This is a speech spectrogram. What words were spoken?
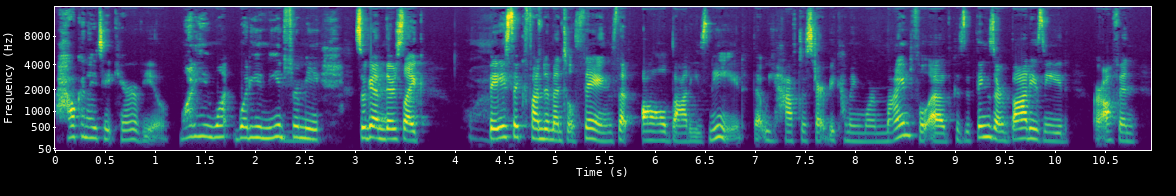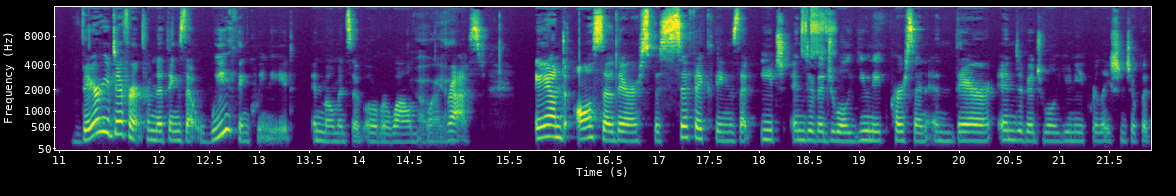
how can i take care of you what do you want what do you need mm-hmm. from me so again there's like wow. basic fundamental things that all bodies need that we have to start becoming more mindful of because the things our bodies need are often very different from the things that we think we need in moments of overwhelm oh, or yeah. rest. And also, there are specific things that each individual, unique person in their individual, unique relationship with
